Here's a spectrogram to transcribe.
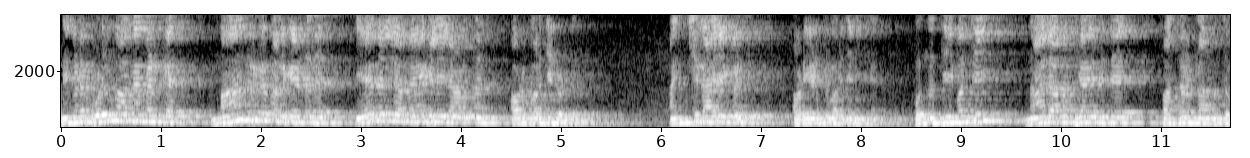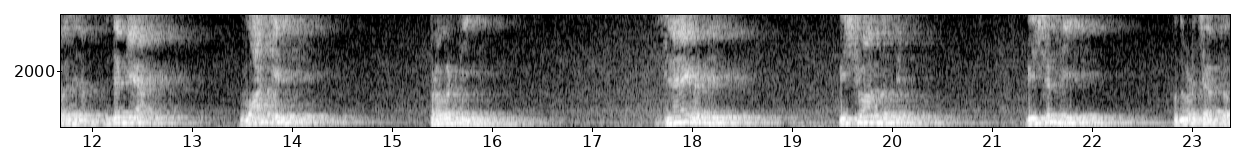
നിങ്ങളുടെ കുടുംബാംഗങ്ങൾക്ക് മാതൃക നൽകേണ്ടത് ഏതെല്ലാം മേഖലയിലാണെന്ന് അവിടെ പറഞ്ഞിട്ടുണ്ട്. അഞ്ച് കാര്യങ്ങൾ അവിടെ എടുത്തു പറഞ്ഞിരിക്കുക. ഒന്ന് തീമത്തി നാലാം അധ്യായത്തിന്റെ പന്ത്രണ്ടാമത്തെ വചനം. എന്തൊക്കെയാ? വാക്കിൽ പ്രവൃത്തി സ്നേഹത്തിൽ വിശ്വാസത്തിൽ വിശുദ്ധിയിൽ ഒന്നുകൂടെ ചേർത്തോ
